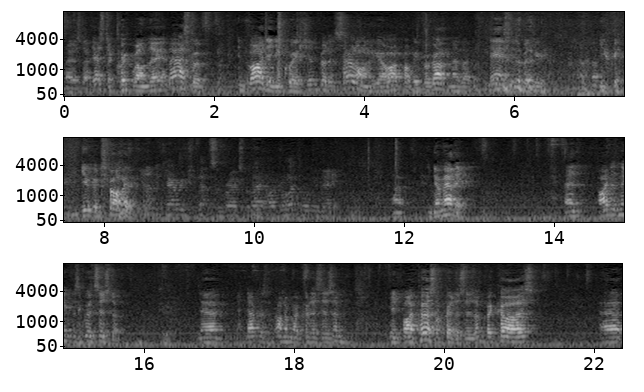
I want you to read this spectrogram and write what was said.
those days. Just a quick one there. They asked for invite any questions, but it's so long ago I've probably forgotten the answers, but you, you, could, you could try. The undercarriage flaps and brakes, were they hydraulic or pneumatic? Uh, pneumatic. And I didn't think it was a good system. Uh, that was one of my criticism, in my personal criticism, because uh,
